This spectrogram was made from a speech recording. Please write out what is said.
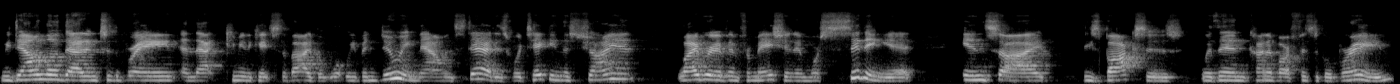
we download that into the brain and that communicates the body but what we've been doing now instead is we're taking this giant library of information and we're sitting it inside these boxes within kind of our physical brain.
